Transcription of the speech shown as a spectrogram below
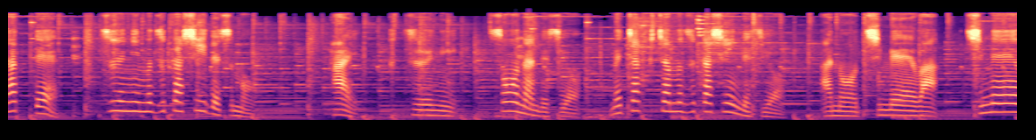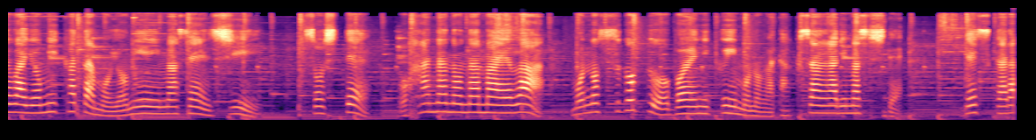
だって普通に難しいですもん。はい。普通に。そうなんですよ。めちゃくちゃ難しいんですよ。あの地名は。地名は読み方も読みませんしそしてお花の名前はものすごく覚えにくいものがたくさんありますしでですから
